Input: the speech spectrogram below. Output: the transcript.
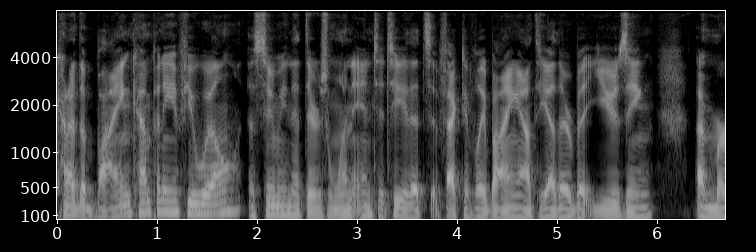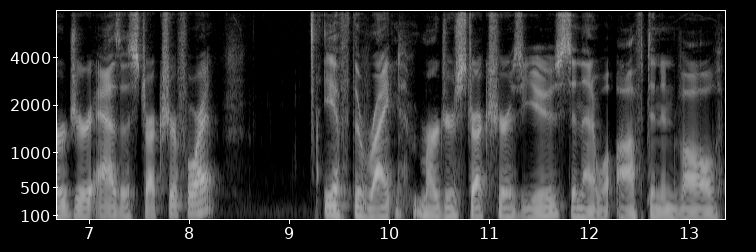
kind of the buying company, if you will, assuming that there's one entity that's effectively buying out the other, but using a merger as a structure for it. if the right merger structure is used, and that it will often involve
